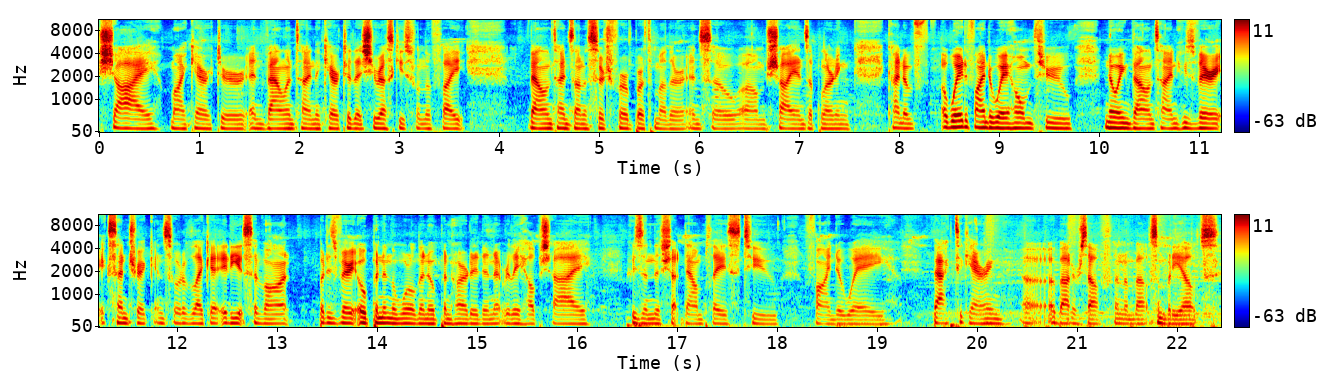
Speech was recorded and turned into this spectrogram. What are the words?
Shy, my character, and Valentine, the character that she rescues from the fight, Valentine's on a search for a birth mother, and so um, Shy ends up learning kind of a way to find a way home through knowing Valentine, who's very eccentric and sort of like an idiot savant, but is very open in the world and open-hearted, and it really helps Shy, who's in this shutdown place, to find a way back to caring uh, about herself and about somebody else.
